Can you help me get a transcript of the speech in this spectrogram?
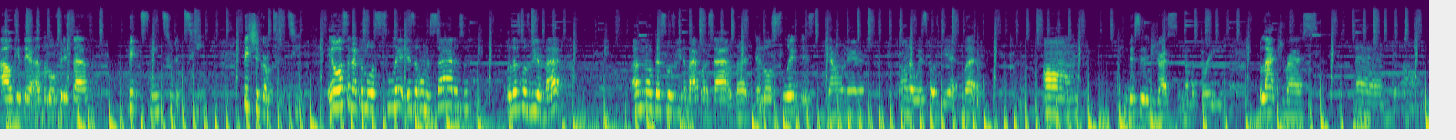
I'll get their other little fitted stuff. Fits me to the T. Fits your girl to the T. It also got the little slit. Is it on the side? Is it, was that supposed to be the back? I don't know if that's supposed to be the back or the side, but the little slit is down there. I don't know where it's supposed to be at, but um, this is dress number three, black dress, and um,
